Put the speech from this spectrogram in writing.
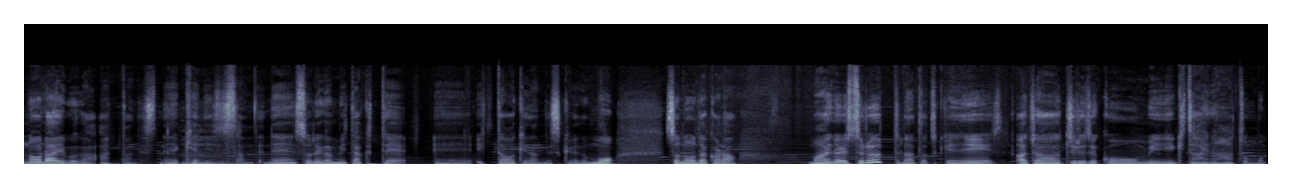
うのライブがあったんですね、うん。ケニーズさんでね。それが見たくて、えー行ったわけなんですけれども。そのだから前乗りするってなった時にあじゃあジルデコを見に行きたいなと思っ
